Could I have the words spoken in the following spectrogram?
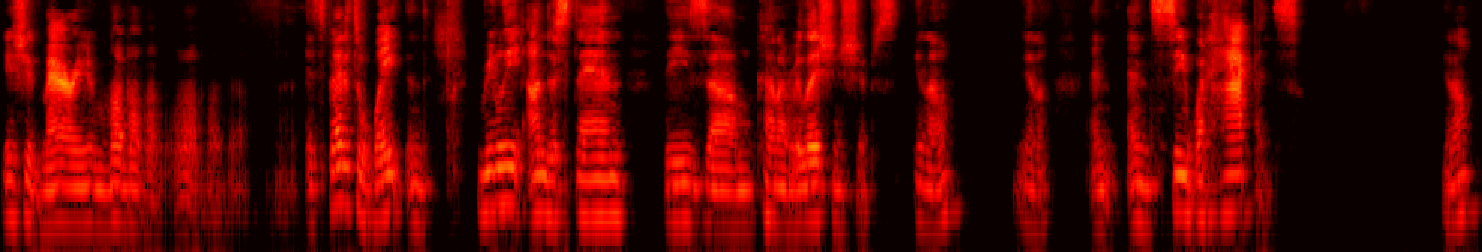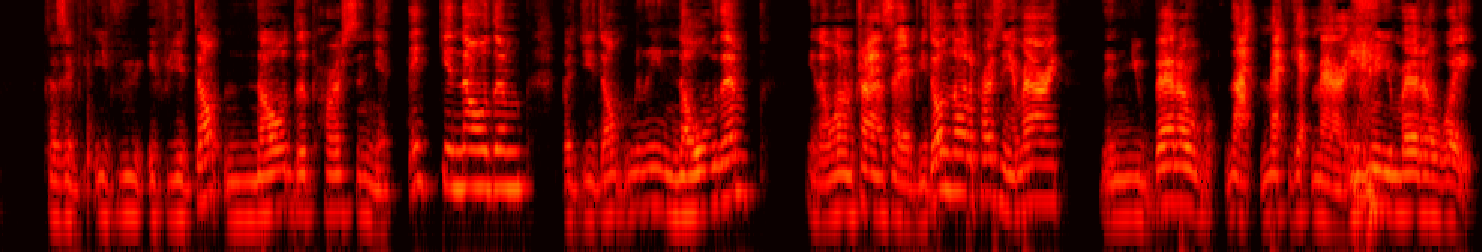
He should marry you. Blah blah blah blah blah blah. It's better to wait and really understand these um, kind of relationships. You know, you know, and and see what happens. You know, because if if you if you don't know the person, you think you know them, but you don't really know them. You know what I'm trying to say. If you don't know the person you're marrying, then you better not get married. you better wait.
